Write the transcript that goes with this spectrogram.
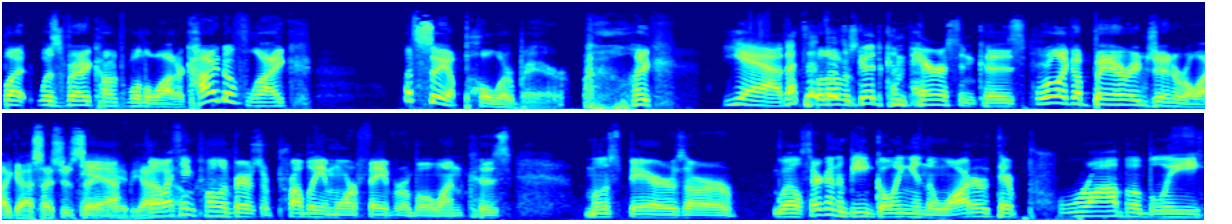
but was very comfortable in the water. Kind of like, let's say, a polar bear, like Yeah, that's, But that's I a was- good comparison because or like a bear in general. I guess I should say yeah. maybe. Though don't I think polar bears are probably a more favorable one because most bears are well, if they're going to be going in the water, they're probably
